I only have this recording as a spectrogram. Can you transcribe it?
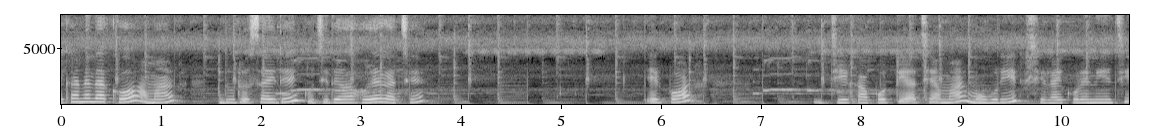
এখানে দেখো আমার দুটো সাইডে কুচি দেওয়া হয়ে গেছে। এরপর যে কাপড়টি আছে আমার মোহরির, সেলাই করে নিয়েছি।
